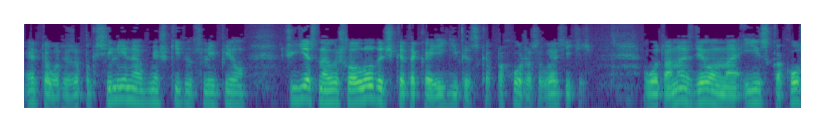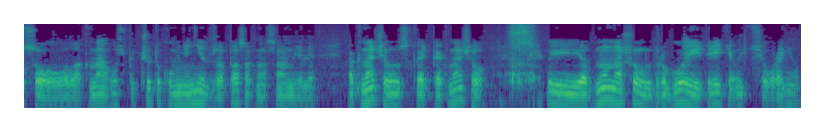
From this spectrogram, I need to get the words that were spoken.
это вот из апоксилина в мешки тут слепил. Чудесно вышла лодочка такая египетская, похожа, согласитесь. Вот она сделана из кокосового волокна. Господи, что только у меня нет в запасах на самом деле. Как начал искать, как начал. И одно нашел, и другое, и третье. Ой, все, уронил.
